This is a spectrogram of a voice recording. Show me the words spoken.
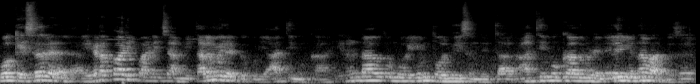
ஓகே சார். எடப்பாடி பழனிசாமி தலைமையில் இருக்கக்கூடிய அதிமுக இரண்டாவது முறையும் தோல்வியை சந்தித்தார். அதிமுகவினுடைய நிலை என்னவா இருக்கு சார்?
